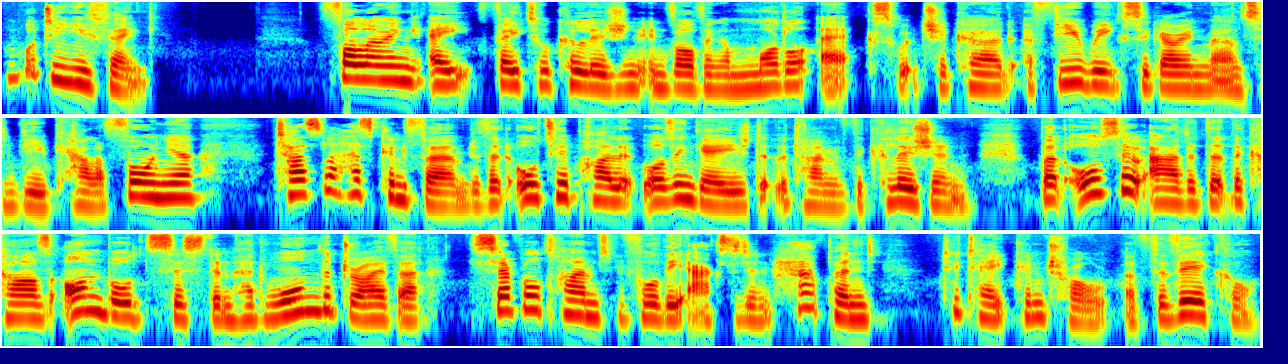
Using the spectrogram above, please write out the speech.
What do you think? Following a fatal collision involving a Model X, which occurred a few weeks ago in Mountain View, California, Tesla has confirmed that autopilot was engaged at the time of the collision, but also added that the car's onboard system had warned the driver several times before the accident happened to take control of the vehicle.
